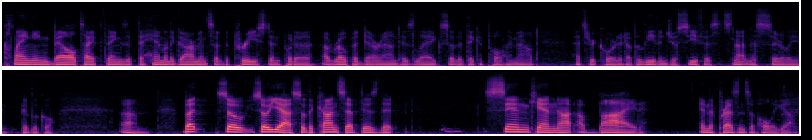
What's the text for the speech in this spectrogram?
clanging bell type things at the hem of the garments of the priest and put a, a rope around his leg so that they could pull him out. That's recorded, I believe, in Josephus. It's not necessarily biblical. Um, but so so yeah, so the concept is that sin cannot abide in the presence of holy God.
